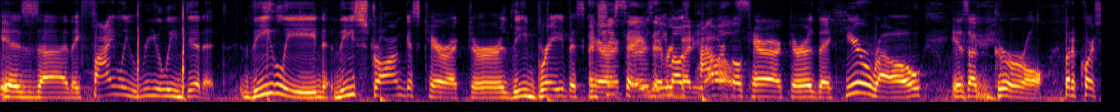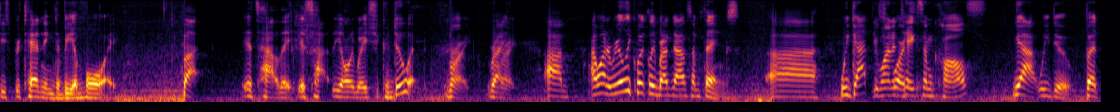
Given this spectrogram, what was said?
is uh, they finally really did it. The lead, the strongest character, the bravest And she character, the most powerful else. character, the hero is a girl. But of course, she's pretending to be a boy. But it's how they. It's how, the only way she could do it. Right. Right. Um, I want to really quickly run down some things. Uh, we got. You want to take some calls? yeah, we do. But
